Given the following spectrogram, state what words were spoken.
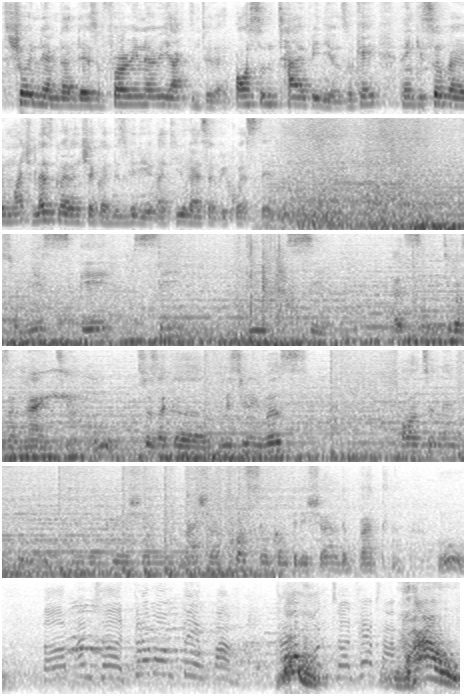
showing them that there's a foreigner reacting to the awesome Thai videos, okay? Thank you so very much. Let's go ahead and check out this video that you guys have requested. So Miss ACDC. Let's see, 2019. Ooh. So it's like a Miss Universe alternate creation national costume competition, the battle. Ooh. Whoa! Wow!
